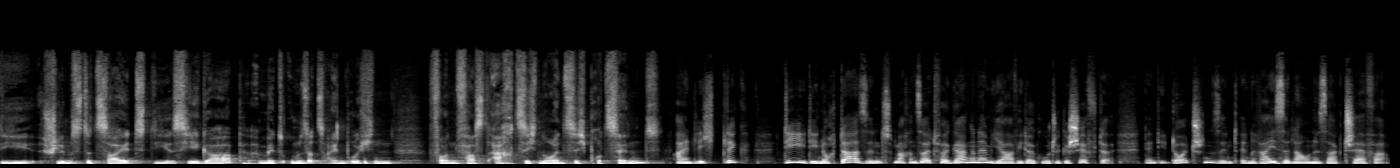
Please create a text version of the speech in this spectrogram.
die schlimmste Zeit, die es je gab, mit Umsatzeinbrüchen von fast 80, 90 Prozent. Ein Lichtblick? Die, die noch da sind, machen seit vergangenem Jahr wieder gute Geschäfte. Denn die Deutschen sind in Reiselaune, sagt Schäfer.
